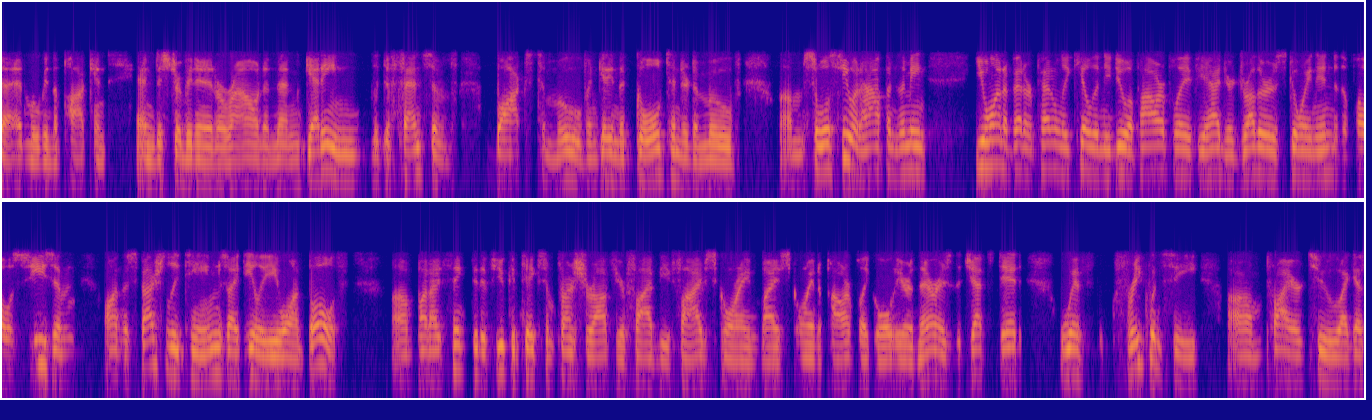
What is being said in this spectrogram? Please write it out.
uh, at moving the puck and, and distributing it around, and then getting the defensive box to move and getting the goaltender to move. Um, so we'll see what happens. I mean, you want a better penalty kill than you do a power play if you had your druthers going into the postseason on the specialty teams. Ideally, you want both. Uh, but I think that if you can take some pressure off your 5v5 scoring by scoring a power play goal here and there, as the Jets did with frequency um, prior to, I guess,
